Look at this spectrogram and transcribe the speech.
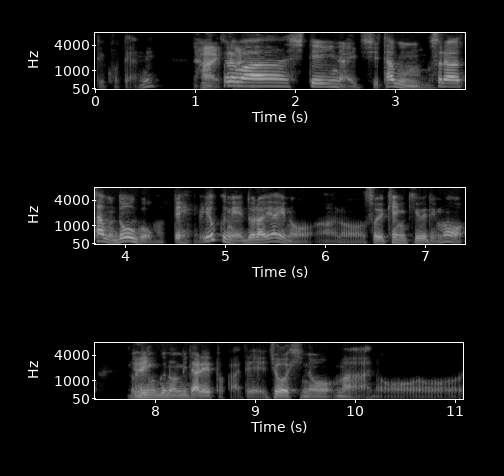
ていうことやね。はい。それはしていないし、多分、それは多分道具を持って、よくね、ドライアイの、あの、そういう研究でも、リングの乱れとかで、上皮の、まあ、あの、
